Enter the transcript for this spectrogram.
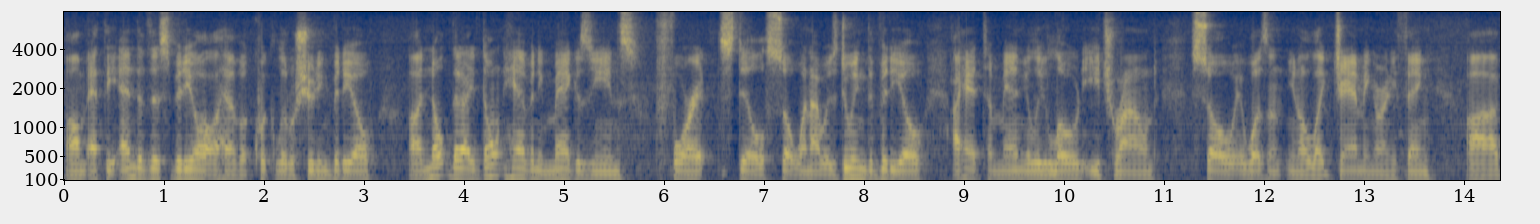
Um, at the end of this video, I'll have a quick little shooting video. Uh, note that I don't have any magazines for it still, so when I was doing the video, I had to manually load each round, so it wasn't, you know, like jamming or anything. Uh,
